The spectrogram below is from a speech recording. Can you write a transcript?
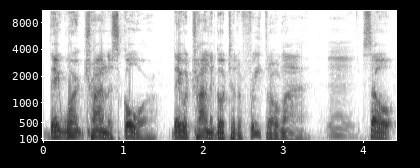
they weren't trying to score; they were trying to go to the free throw line. So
